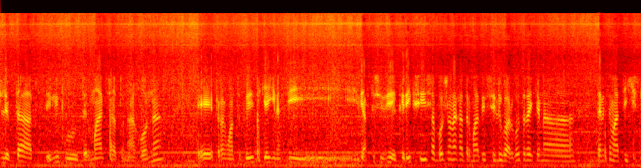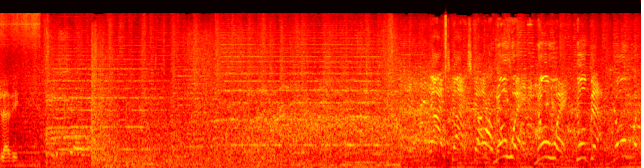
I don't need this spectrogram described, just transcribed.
20 λεπτά από τη στιγμή που τερμάτισα τον αγώνα ε, πραγματοποιήθηκε, έγινε αυτή, αυτές οι δύο εκρήξεις. Θα μπορούσα να είχα τερματίσει λίγο αργότερα και να ήταν θέμα τύχης δηλαδή. Guys, guys, guys, no way, no way, go back, no way.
